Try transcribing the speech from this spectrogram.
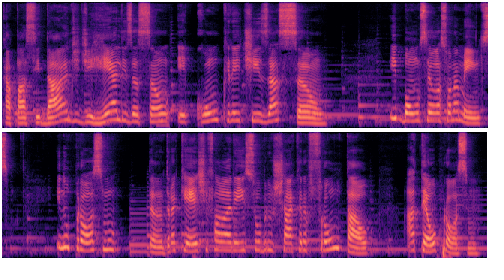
capacidade de realização e concretização e bons relacionamentos. E no próximo Tantra Cast falarei sobre o chakra frontal. Até o próximo!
